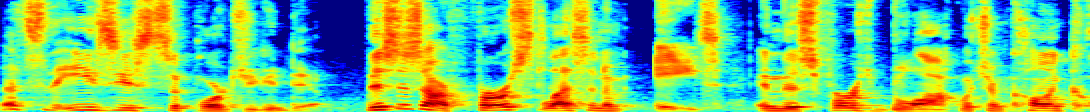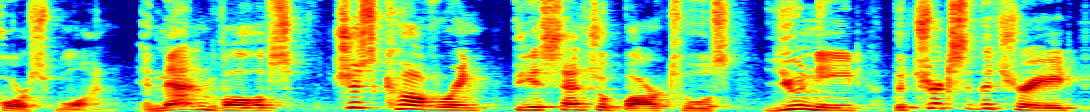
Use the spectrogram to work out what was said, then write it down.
That's the easiest support you could do. This is our first lesson of eight in this first block, which I'm calling Course 1. And that involves just covering the essential bar tools you need, the tricks of the trade,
